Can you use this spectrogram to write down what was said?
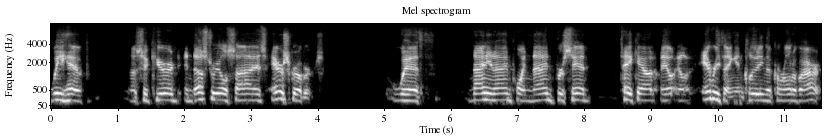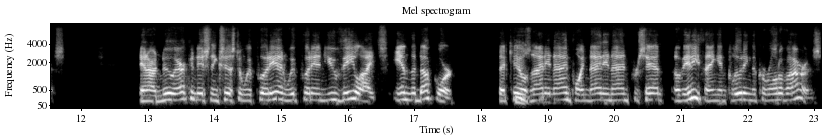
We have uh, secured industrial size air scrubbers with 99.9% take out everything, including the coronavirus. In our new air conditioning system we put in, we put in UV lights in the ductwork that hmm. kills 99.99% of anything, including the coronavirus.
